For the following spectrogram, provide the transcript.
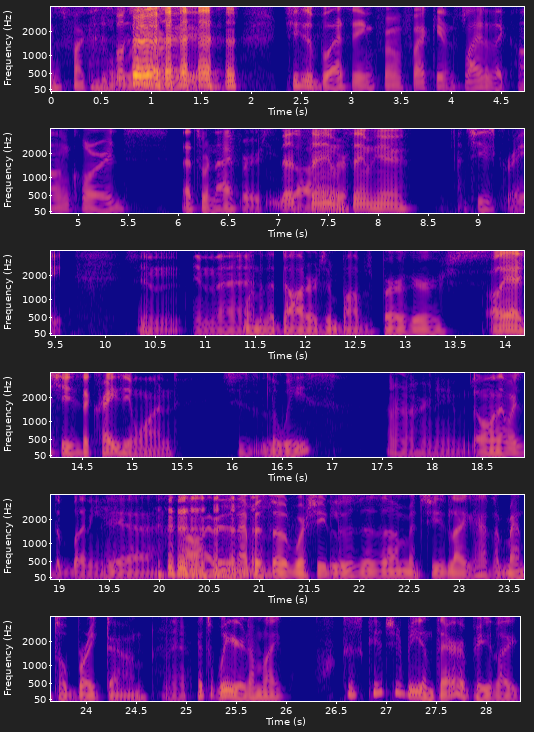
She's fucking She's fucking hilarious. hilarious. She's a blessing from fucking Flight of the Conchords. That's when I first. That's same, her. same here. She's great in in that. One of the daughters in Bob's Burgers. oh yeah, she's the crazy one. She's Louise. I don't know her name. The one that wears the bunny. hat. Yeah. Oh, and there's an episode where she loses him, and she like has a mental breakdown. Yeah. It's weird. I'm like, this kid should be in therapy. Like,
